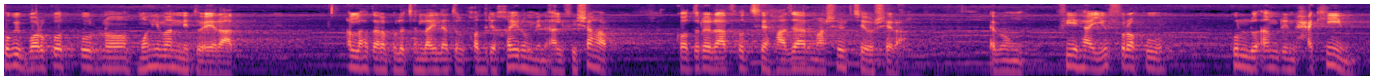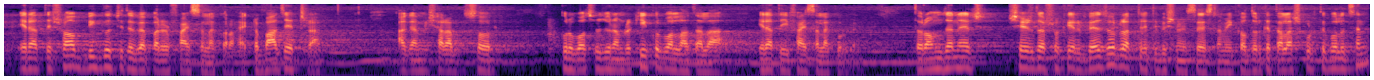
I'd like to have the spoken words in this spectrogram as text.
খুবই বরকতপূর্ণ, মহিমান্বিত এ রাত। আল্লাহ তালা বলেছেন, লাইলাতুল কদরে খৈরুমিন আলফি সাহাব কদরের রাত হচ্ছে হাজার মাসের চেয়েও সেরা। এবং ফিহা ইউফরকু কুল্লু আমরিন হাকিম। এ রাতে সব বিজ্ঞচিত ব্যাপারের ফয়সলা করা হয়। একটা বাজেট রাত। আগামী সারা বছর, পুরো বছর জুড়ে আমরা কী করব আল্লাহ তালা এ রাতেই ফয়সলা করবেন। তো রমজানের শেষ দশকের বেজর রাত্রিতে বিষ্ণু ইসা ইসলাম কদরকে তালাশ করতে বলেছেন,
